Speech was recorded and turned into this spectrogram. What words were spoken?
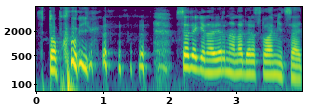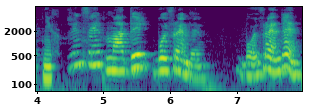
в топку их. Все-таки, наверное, надо расхламиться от них. Джинсы модель бойфренды. Бойфренды.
